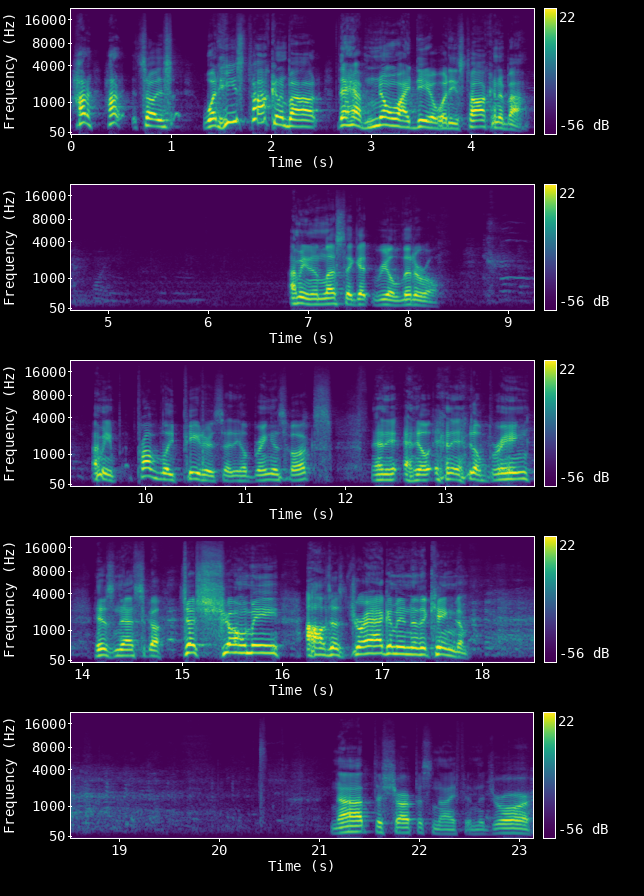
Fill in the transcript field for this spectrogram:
how, how, so what he's talking about, they have no idea what he's talking about. I mean, unless they get real literal. I mean, probably Peter said he'll bring his hooks and, he, and, he'll, and he'll bring his nets to go, just show me, I'll just drag him into the kingdom. Not the sharpest knife in the drawer.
